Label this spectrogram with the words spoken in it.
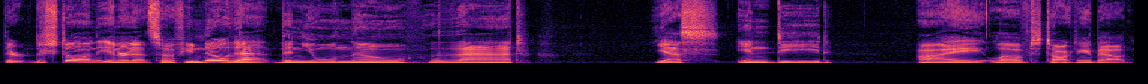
they're, they're still on the internet. So if you know that, then you will know that, yes, indeed, I loved talking about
